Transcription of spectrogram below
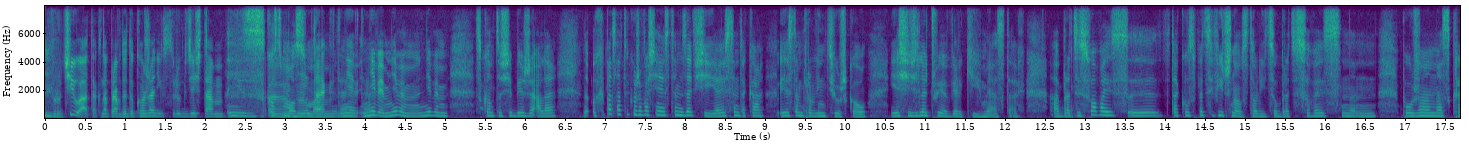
wróciła tak naprawdę do korzeni, z których gdzieś tam... Z kosmosu Mhm, mam. tak, tak, nie, tak. nie wiem, nie wiem, nie wiem skąd to się bierze, ale no, chyba dlatego, że właśnie jestem ze wsi. Ja jestem taka, jestem prowincjuszką. Ja się źle czuję w wielkich miastach. A Bratysława jest y, taką specyficzną stolicą. Bratysława jest na, położona na skraju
